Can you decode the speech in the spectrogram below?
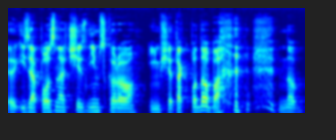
y, i zapoznać się z nim, skoro im się tak podoba. no.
